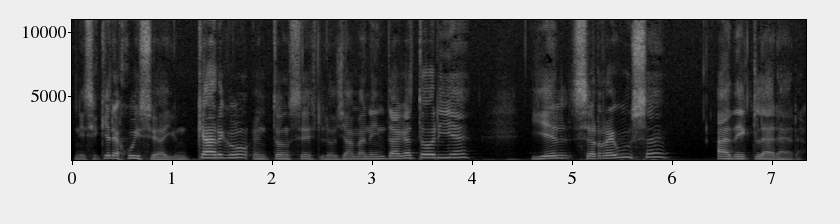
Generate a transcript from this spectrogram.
ni siquiera juicio, hay un cargo, entonces lo llaman a indagatoria y él se rehúsa a declarar.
